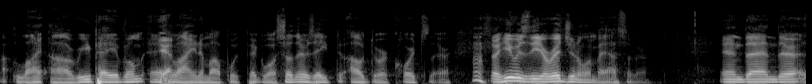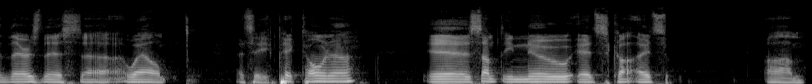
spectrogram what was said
uh, li- uh, repave them and Yeah. line them up with pickleball. So there's eight outdoor courts there. So he was the original ambassador. And then there, there's this. Uh, well, let's see, Pictona is something new. It's called it's um,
